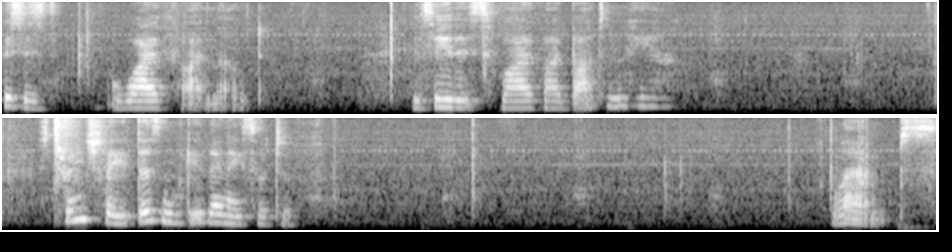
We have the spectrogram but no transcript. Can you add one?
This is Wi-Fi mode. You see this Wi-Fi button here? Strangely, it doesn't give any sort of lamps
